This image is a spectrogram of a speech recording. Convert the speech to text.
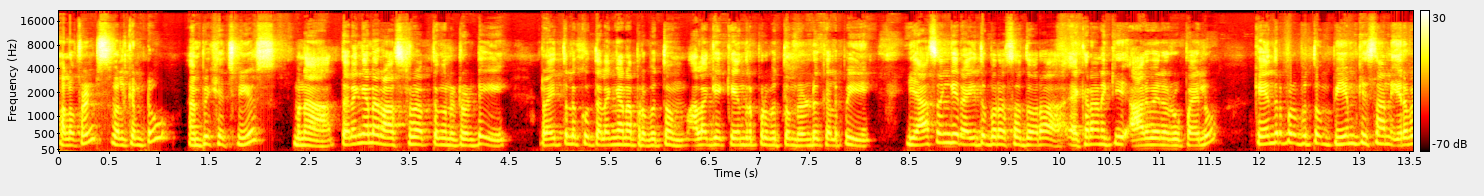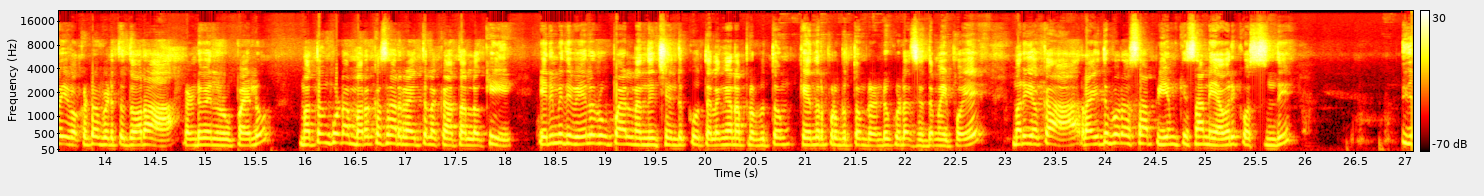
Hello friends welcome to MPH news మన తెలంగాణ రాష్ట్ర వ్యాప్తంగా ఉన్నటువంటి రైతులకు తెలంగాణ ప్రభుత్వం అలాగే కేంద్ర ప్రభుత్వం రెండు కలిపి యాసంగి రైతు భరోసా ద్వారా ఎకరానికి ఆరు వేల రూపాయలు కేంద్ర ప్రభుత్వం పీఎం కిసాన్ ఇరవై ఒకటో విడత ద్వారా రెండు వేల రూపాయలు మొత్తం కూడా మరొకసారి రైతుల ఖాతాల్లోకి ఎనిమిది వేల రూపాయలను అందించేందుకు తెలంగాణ ప్రభుత్వం కేంద్ర ప్రభుత్వం రెండు కూడా సిద్ధమైపోయాయి. మరి యొక్క రైతు భరోసా పీఎం కిసాన్ ఎవరికి వస్తుంది?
